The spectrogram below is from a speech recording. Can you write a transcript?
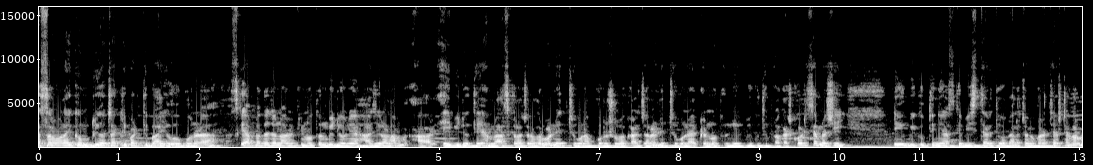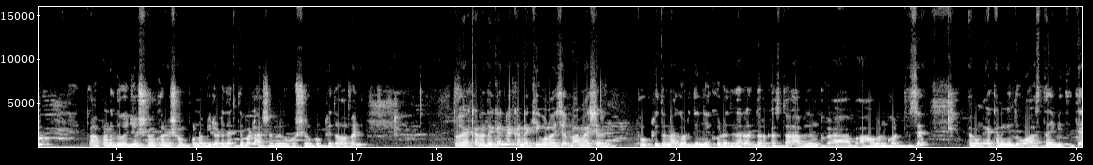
আসসালামু আলাইকুম, প্রিয় চাকরি প্রার্থী ভাই ও বোনেরা। আজকে আপনাদের জন্য আরেকটি নতুন ভিডিও নিয়ে হাজির হলাম। আর এই ভিডিওতে আমরা আজকে আলোচনা করব নেত্রকোনা পৌরসভা কার্যালয়। নেত্রকোনা একটা নতুন নিয়োগ বিজ্ঞপ্তি প্রকাশ করেছে। আমরা সেই নিয়োগ বিজ্ঞপ্তি নিয়ে আজকে বিস্তারিতভাবে আলোচনা করার চেষ্টা করব। তো আপনারা ধৈর্য সহকারে সম্পূর্ণ ভিডিওটা দেখতে পারলে আশা করি অবশ্যই উপকৃত হবেন। তো এখানে দেখেন, এখানে কি বলা হয়েছে? বাংলাদেশের প্রকৃত নাগরিকদের নিকটে তারা দরখাস্ত আবেদন আহ্বান করতেছে। এবং এখানে কিন্তু অস্থায়ী ভিত্তিতে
